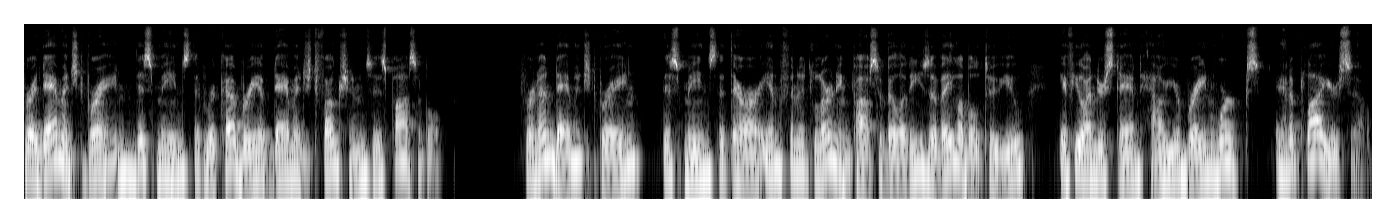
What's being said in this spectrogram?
For a damaged brain, this means that recovery of damaged functions is possible. For an undamaged brain, this means that there are infinite learning possibilities available to you if you understand how your brain works and apply yourself.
